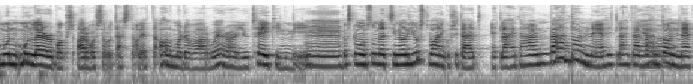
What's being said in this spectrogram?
mun, mun letterbox-arvostelu tästä oli, että Almodovar, where are you taking me? Mm. Koska musta tuntuu, että siinä oli just vaan niin kuin sitä, että, että lähdetään vähän tonne ja sitten lähdetään Joo. vähän tonne.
